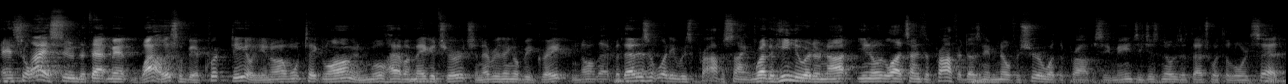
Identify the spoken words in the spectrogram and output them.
and so I assumed that that meant, wow, this will be a quick deal. You know, it won't take long, and we'll have a mega church, and everything will be great, and all that. But that isn't what he was prophesying. Whether he knew it or not, you know, a lot of times the prophet doesn't even know for sure what the prophecy means. He just knows that that's what the Lord said.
